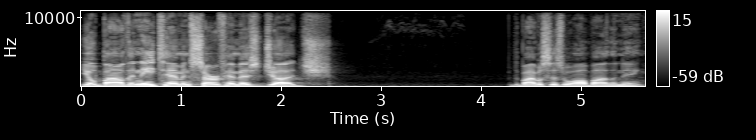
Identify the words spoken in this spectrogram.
you'll bow the knee to him and serve him as judge? But The Bible says we'll all bow the knee.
